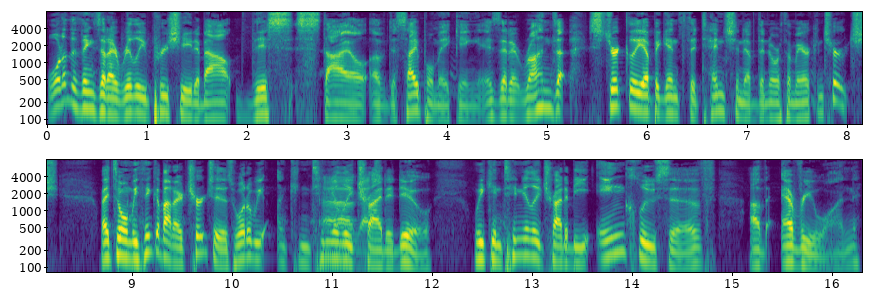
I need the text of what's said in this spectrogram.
One of the things that I really appreciate about this style of disciple making is that it runs strictly up against the tension of the North American church. Right? So when we think about our churches, what do we uh, continually oh, try to do? We continually try to be inclusive of everyone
